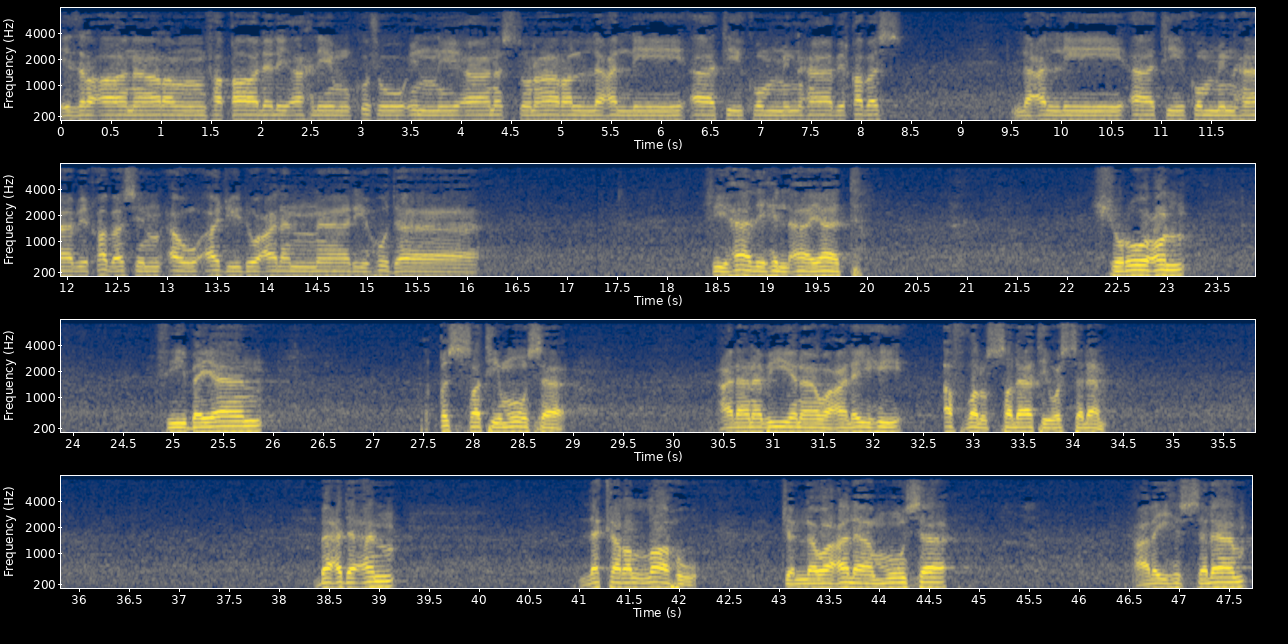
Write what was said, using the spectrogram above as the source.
إذ رأى نارا فقال لأهلهم كثوا إني آنست نارا لعلي آتيكم منها بقبس لعلي آتيكم منها بقبس أو أجد على النار هدى. في هذه الآيات شروع في بيان قصة موسى على نبينا وعليه أفضل الصلاة والسلام. بعد أن ذكر الله جل وعلا موسى عليه السلام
